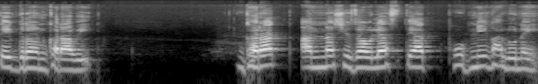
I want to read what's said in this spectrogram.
ते ग्रहण करावे. घरात अन्न शिजवल्यास त्यात फोडणी घालू नये.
